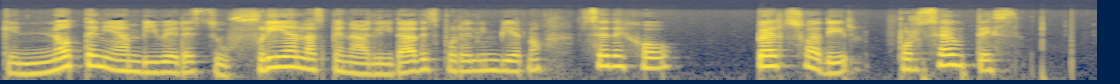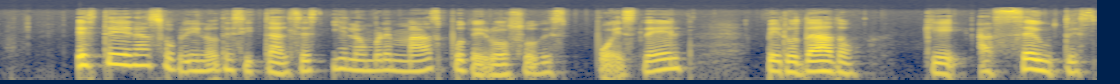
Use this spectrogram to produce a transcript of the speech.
que no tenían víveres, sufrían las penalidades por el invierno, se dejó persuadir por Ceutes. Este era sobrino de Citalces y el hombre más poderoso después de él pero dado que a Ceutes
